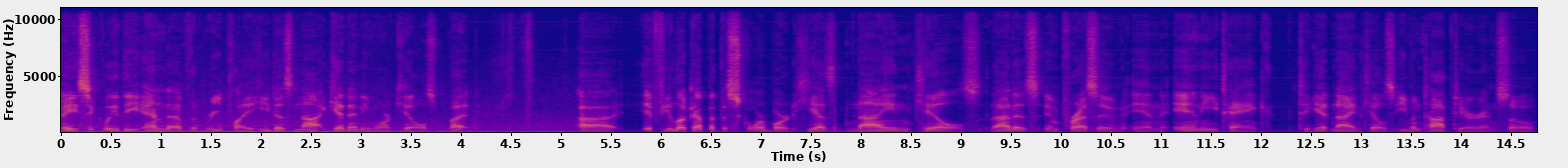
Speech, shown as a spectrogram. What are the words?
basically the end of the replay. He does not get any more kills, but uh, if you look up at the scoreboard, he has nine kills. That is impressive in any tank to get nine kills, even top tier. And so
